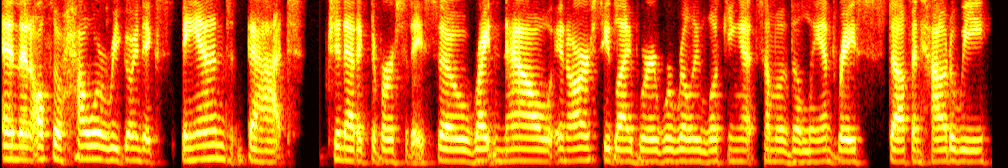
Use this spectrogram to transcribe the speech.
And then also how are we going to expand that genetic diversity. So right now in our seed library, we're really looking at some of the land race stuff and how do we,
